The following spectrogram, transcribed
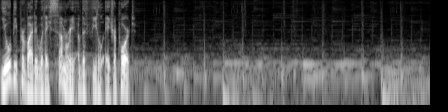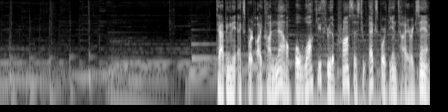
you will be provided with a summary of the fetal age report. Tapping the export icon now will walk you through the process to export the entire exam.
